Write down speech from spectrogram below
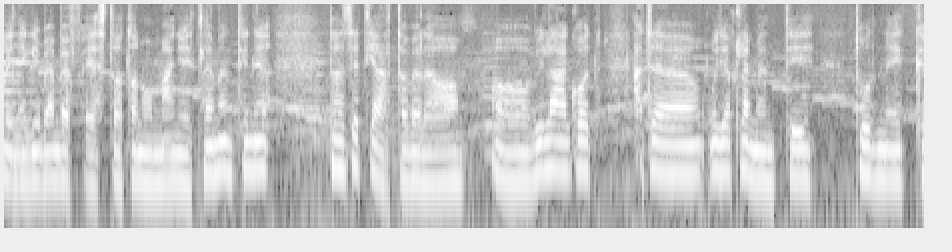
lényegében befejezte a tanulmányait Clementinél, de azért járta vele a, a világot. Hát ugye a Clementi turnék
